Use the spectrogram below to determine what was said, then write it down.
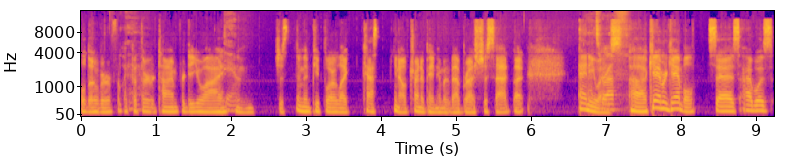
pulled over for like the third time for DUI, Damn. and just and then people are like cast, you know, trying to paint him with that brush. Just sad, but. Anyways, uh, Cameron Campbell says, I was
